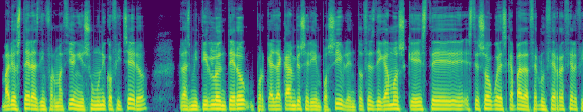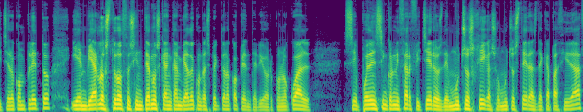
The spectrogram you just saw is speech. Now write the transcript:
varios teras de información y es un único fichero, transmitirlo entero porque haya cambio sería imposible. Entonces, digamos que este, este software es capaz de hacer un CRC al fichero completo y enviar los trozos internos que han cambiado con respecto a la copia anterior. Con lo cual, se pueden sincronizar ficheros de muchos gigas o muchos teras de capacidad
